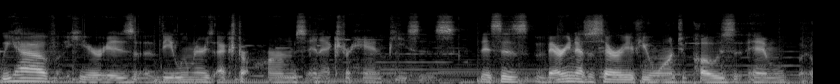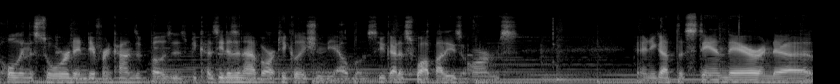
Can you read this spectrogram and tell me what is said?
we have here is the Luminary's extra arms and extra hand pieces. This is very necessary if you want to pose him holding the sword in different kinds of poses because he doesn't have articulation in the elbows. So you got to swap out these arms. And you got the stand there and uh,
